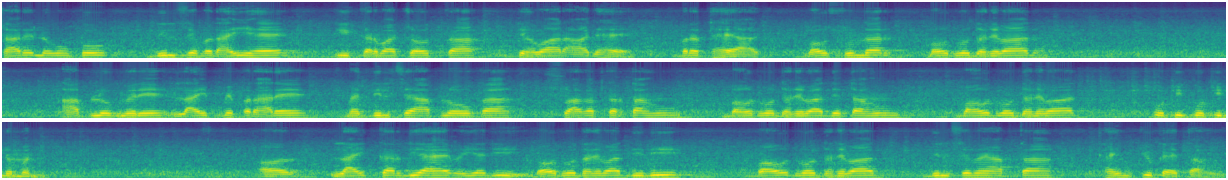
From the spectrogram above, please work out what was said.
सारे लोगों को दिल से बधाई है कि करवा चौथ का त्यौहार आज है, व्रत है आज। बहुत सुंदर बहुत बहुत धन्यवाद। आप लोग मेरे लाइफ में पधारे, मैं दिल से आप लोगों का स्वागत करता हूँ। बहुत बहुत धन्यवाद देता हूँ। बहुत बहुत धन्यवाद। कोटि कोटि नमन। और लाइक कर दिया है भैया जी। बहुत बहुत धन्यवाद दीदी। बहुत बहुत धन्यवाद। दिल से मैं आपका थैंक यू कहता हूँ।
